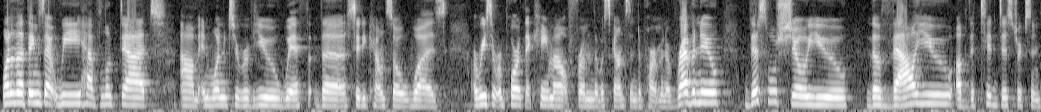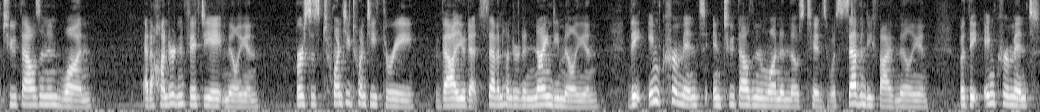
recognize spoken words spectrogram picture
One of the things that we have looked at um, and wanted to review with the City Council was a recent report that came out from the Wisconsin Department of Revenue. This will show you the value of the TID districts in 2001 at 158 million versus 2023 valued at 790 million. The increment in 2001 in those TIDs was 75 million but the increment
